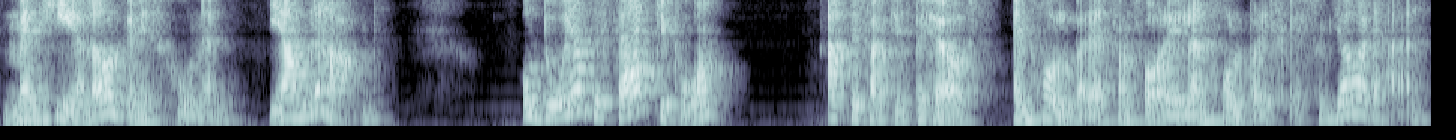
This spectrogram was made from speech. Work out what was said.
men hela organisationen i andra hand. Och då är jag inte säker på att det faktiskt behövs en hållbarhetsansvarig eller en hållbarhetschef som gör det här.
